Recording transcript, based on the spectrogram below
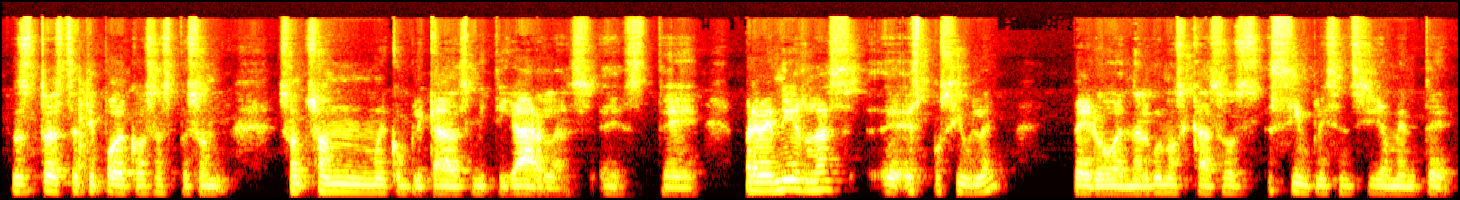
Entonces, todo este tipo de cosas, pues, son, son, son muy complicadas mitigarlas. Este, prevenirlas eh, es posible, pero en algunos casos, simple y sencillamente,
